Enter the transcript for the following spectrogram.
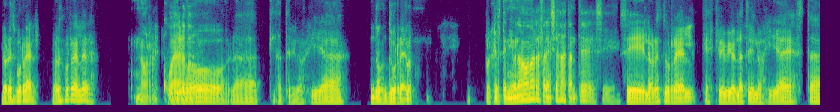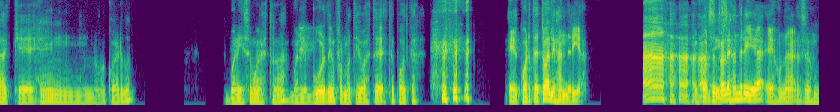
Lores Burrell, Lores Burrell era. No recuerdo. La, la trilogía, no, Durrell. Por- Porque él tenía una- unas referencias bastante, sí. Sí, Lawrence Durrell, que escribió la trilogía esta que es en, no me acuerdo. Buenísimo esto, ¿no? Bueno, burdo informativo este, este podcast. El Cuarteto de Alejandría. Ah, El Cuarteto sí, de sí. Alejandría es una, son,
